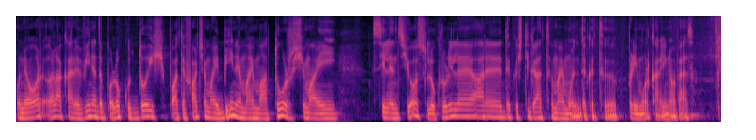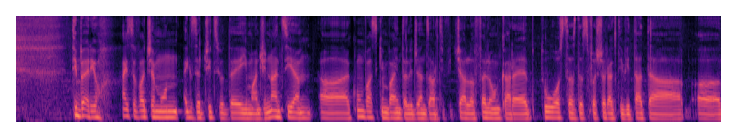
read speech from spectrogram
Uneori ăla care vine de pe locul 2 și poate face mai bine, mai matur și mai silențios lucrurile, are de câștigat mai mult decât uh, primul care inovează. Tiberiu, hai să facem un exercițiu de imaginație. Uh, cum va schimba inteligența artificială felul în care tu o să-ți desfășori activitatea uh,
